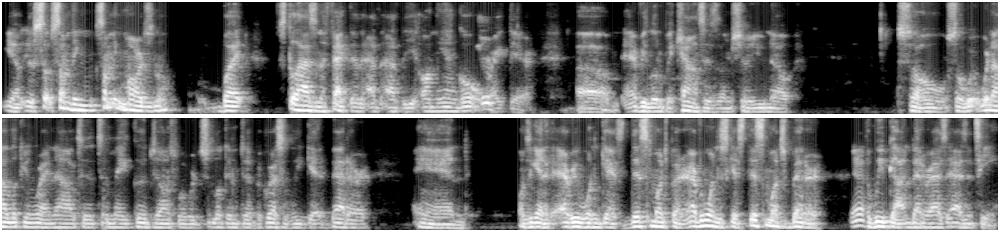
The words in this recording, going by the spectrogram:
you know so something something marginal but still has an effect at, at, at the on the end goal sure. right there um, every little bit counts, as I'm sure you know. So, so we're not looking right now to to make good jumps, but we're just looking to progressively get better. And once again, if everyone gets this much better, everyone just gets this much better, yeah. we've gotten better as as a team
